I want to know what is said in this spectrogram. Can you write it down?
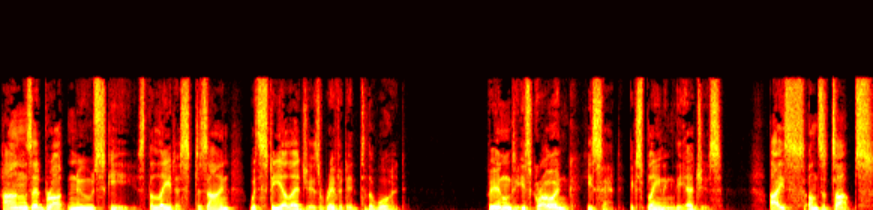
Hans had brought new skis, the latest design, with steel edges riveted to the wood. Wind is growing, he said, explaining the edges. Ice on the tops,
